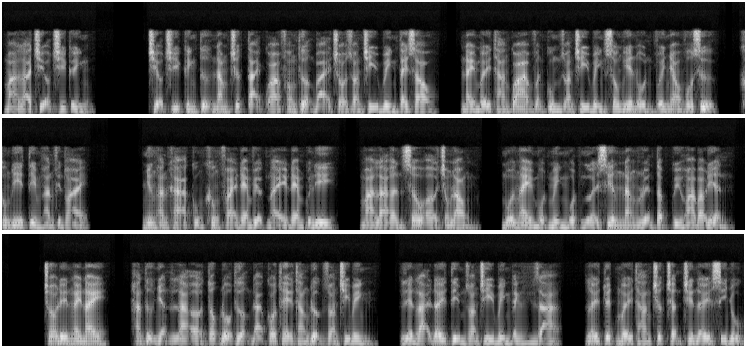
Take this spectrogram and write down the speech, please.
mà là triệu trí kính triệu Chí kính tự năm trước tại quá phong thượng bại cho doan chỉ bình tay sau, này mấy tháng qua vẫn cùng doan chỉ bình sống yên ổn với nhau vô sự, không đi tìm hắn phiền thoái. Nhưng hắn khả cũng không phải đem việc này đem quên đi, mà là ẩn sâu ở trong lòng, mỗi ngày một mình một người siêng năng luyện tập quý hoa bảo điện. Cho đến ngày nay, hắn tự nhận là ở tốc độ thượng đã có thể thắng được doan chỉ bình, liền lại đây tìm doan chỉ bình đánh giá, lấy tuyết mấy tháng trước trận chiến ấy xỉ nhục.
